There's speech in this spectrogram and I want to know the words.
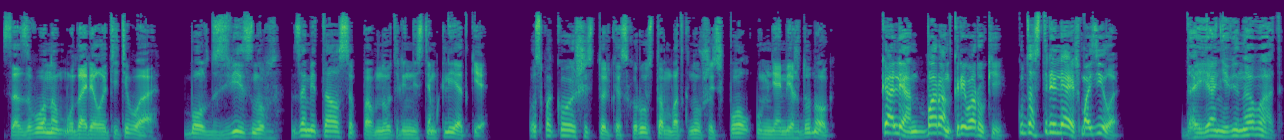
Со звоном ударила тетива. Болт, взвизгнув, заметался по внутренностям клетки, успокоившись только с хрустом, воткнувшись в пол у меня между ног. «Колян, баран криворукий! Куда стреляешь, мазила?» «Да я не виноват.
